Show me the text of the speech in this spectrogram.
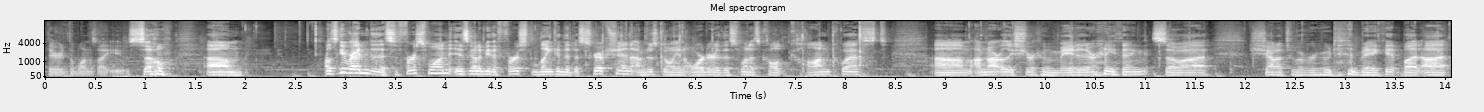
They're the ones I use. So, um, Let's get right into this. The first one is going to be the first link in the description. I'm just going in order. This one is called Conquest. Um, I'm not really sure who made it or anything, so uh, shout out to whoever who did make it. But uh,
